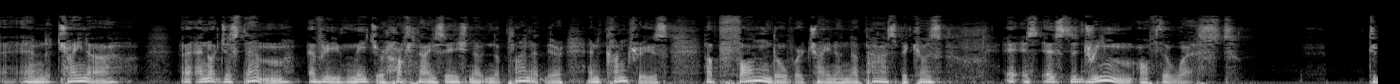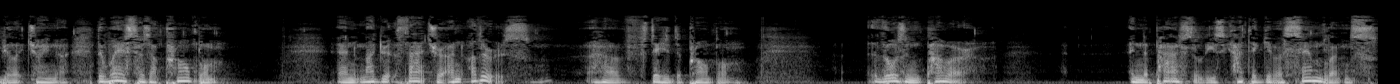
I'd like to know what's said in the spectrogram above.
And China uh, and not just them, every major organization out on the planet there and countries have fawned over China in the past because it's, it's the dream of the West to be like China. The West has a problem. And Margaret Thatcher and others have stated the problem. Those in power, in the past at least, had to give a semblance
